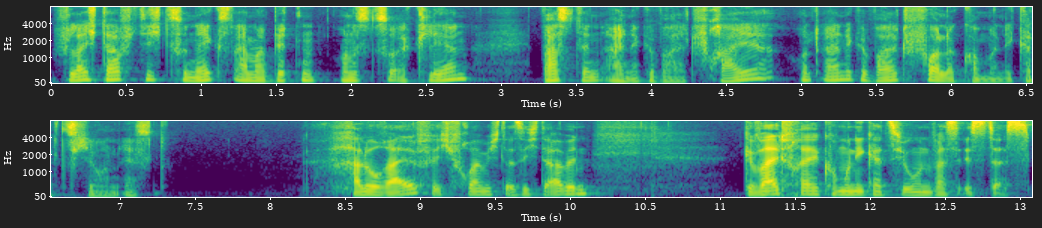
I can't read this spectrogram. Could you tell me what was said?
Vielleicht darf ich dich zunächst einmal bitten, uns zu erklären, was denn eine gewaltfreie und eine gewaltvolle Kommunikation ist. Hallo Ralf, ich freue mich, dass ich da bin. Gewaltfreie Kommunikation, was ist das?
